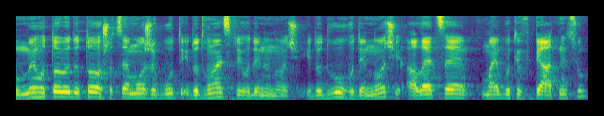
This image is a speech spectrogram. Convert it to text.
Ми готові до того, що це може бути і до 12 години ночі, і до 2 годин ночі, але це має бути в п'ятницю,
